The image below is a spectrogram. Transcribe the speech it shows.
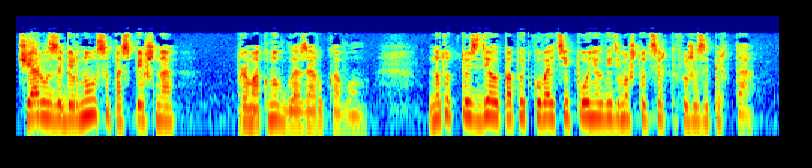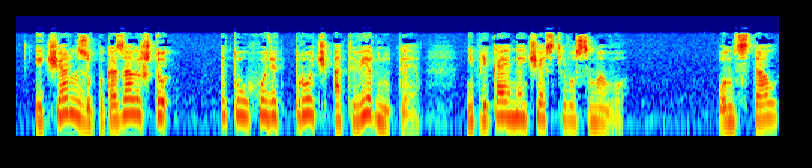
Чарльз забернулся, поспешно промокнув глаза рукавом. Но тот, кто сделал попытку войти, понял, видимо, что церковь уже заперта. И Чарльзу показалось, что это уходит прочь отвергнутая, неприкаянная часть его самого. Он встал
